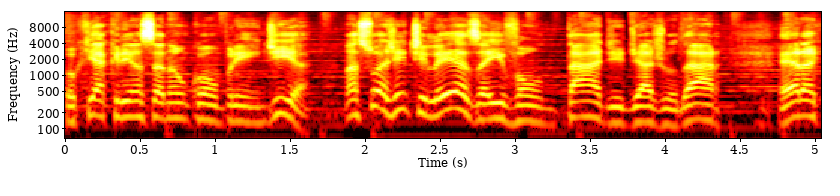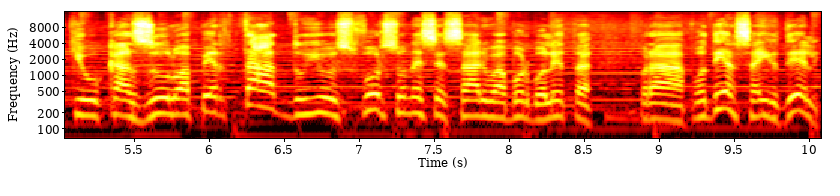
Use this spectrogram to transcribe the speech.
O que a criança não compreendia, na sua gentileza e vontade de ajudar, era que o casulo apertado e o esforço necessário à borboleta para poder sair dele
